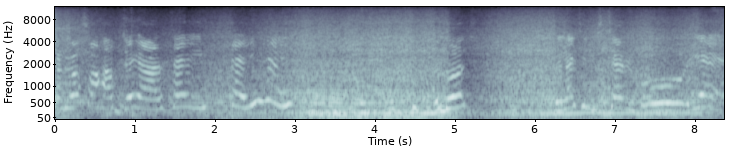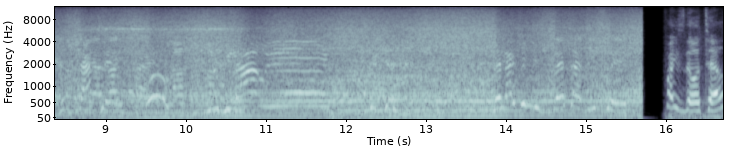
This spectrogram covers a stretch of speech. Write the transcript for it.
and we also have JR. Hey. Hey. Hey. Good. The lighting is terrible. Yes, that's yeah, it. That's glowing. the lighting is better this way. Where is the hotel?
